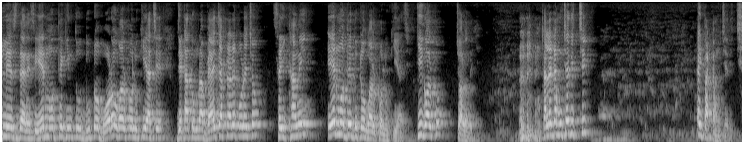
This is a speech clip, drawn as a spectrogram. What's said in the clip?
লেস দেন এসি এর মধ্যে কিন্তু দুটো বড় গল্প লুকিয়ে আছে, যেটা তোমরা ব্যয় চ্যাপ্টারে পড়েছো। সেইখানেই এর মধ্যে দুটো গল্প লুকিয়ে আছে। কি গল্প? চলো দেখি। তাহলে এটা মুছে দিচ্ছি। এই পার্টটা মুছে দিচ্ছি।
